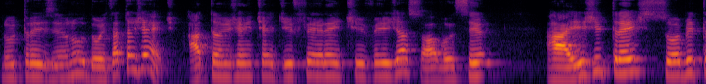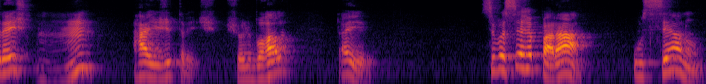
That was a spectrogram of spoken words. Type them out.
no 3 e no 2. A tangente? A tangente é diferente, veja só. Você, raiz de 3 sobre 3, hum, raiz de 3. Show de bola? Tá aí. Se você reparar, o seno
